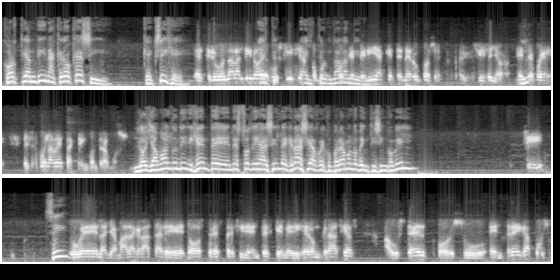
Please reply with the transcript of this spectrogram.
Corte Andina, creo que sí, exige. El Tribunal Andino de El Justicia, el como, Tribunal porque Andino. tenía que tener un concepto. Sí, señor. Ese fue, esa fue la beta que encontramos. ¿Lo llamó algún dirigente en estos días a decirle gracias, recuperamos los 25 mil? Sí, Sí. tuve la llamada grata de dos, tres presidentes que me dijeron gracias a usted por su entrega, por su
